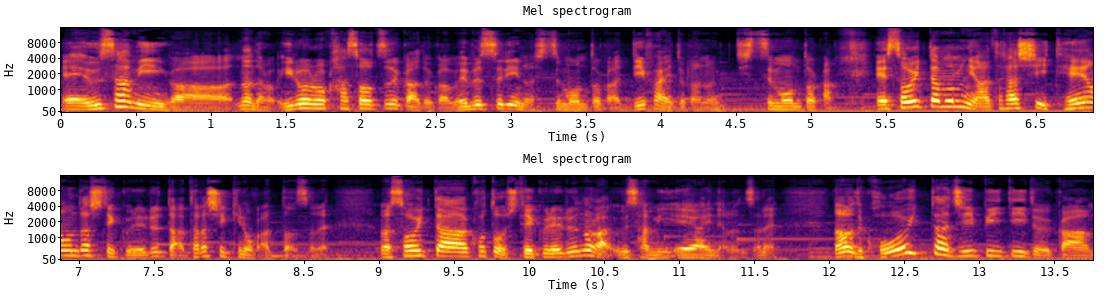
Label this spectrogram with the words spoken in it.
えー、うさみが、なんだろう、いろいろ仮想通貨とか Web3 の質問とか DeFi とかの質問とか、えー、そういったものに新しい提案を出してくれるって新しい機能があったんですよね。まあそういったことをしてくれるのがうさみ AI になるんですよね。なのでこういった GPT というか、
